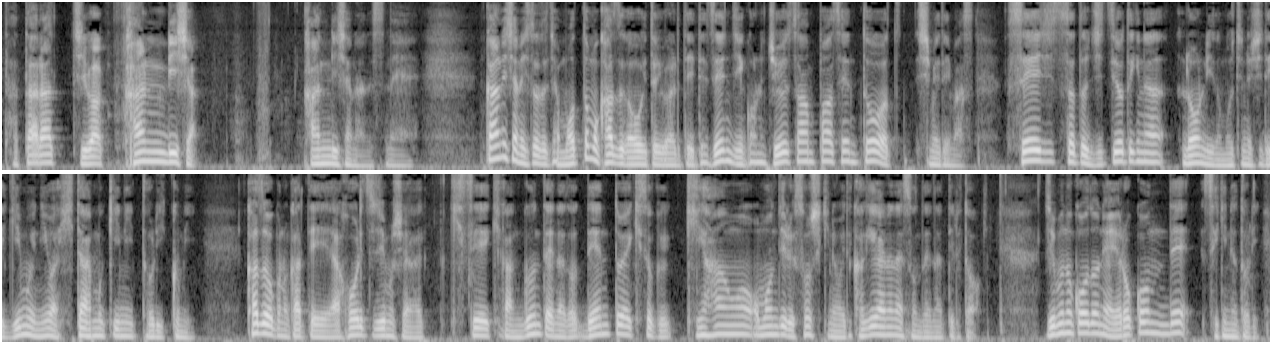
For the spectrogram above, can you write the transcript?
タタラッチは管理者。管理者なんですね。管理者の人たちは最も数が多いと言われていて、全人口の13%を占めています。誠実さと実用的な論理の持ち主で義務にはひたむきに取り組み、数多くの家庭や法律事務所や規制機関、軍隊など伝統や規則、規範を重んじる組織においてかけがえのない存在になっていると。自分の行動には喜んで責任を取り、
